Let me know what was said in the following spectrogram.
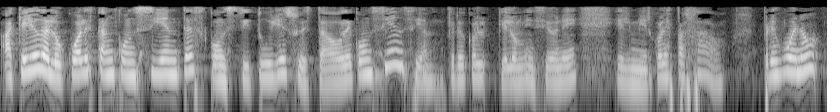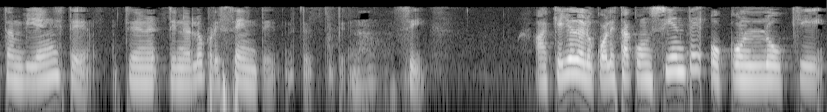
Aquello de lo cual están conscientes constituye su estado de conciencia. Creo que, lo mencioné el miércoles pasado. Pero es bueno también este, tenerlo presente. Sí. Aquello de lo cual está consciente o con lo que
